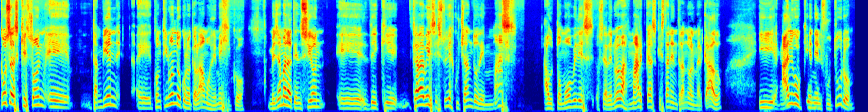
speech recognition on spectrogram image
Cosas que son eh, también, eh, continuando con lo que hablábamos de México, me llama la atención eh, de que cada vez estoy escuchando de más automóviles, o sea, de nuevas marcas que están entrando al mercado. Y algo que en el futuro,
